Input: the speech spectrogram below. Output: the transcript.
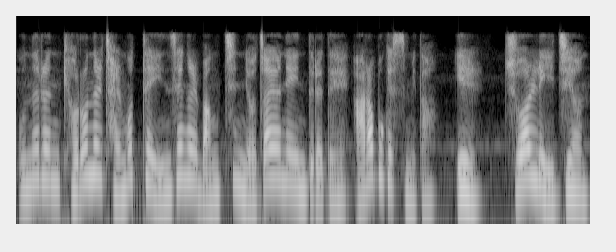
오늘은 결혼을 잘못해 인생을 망친 여자 연예인들에 대해 알아보겠습니다. 1. 주얼리 이지연.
